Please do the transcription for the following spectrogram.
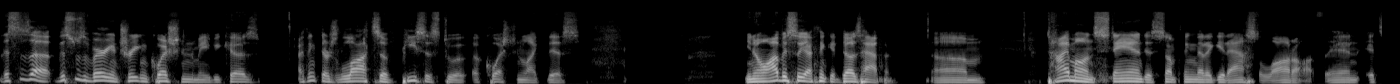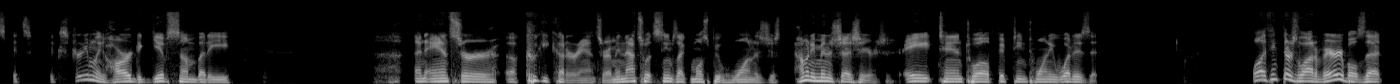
This is a this was a very intriguing question to me because I think there's lots of pieces to a, a question like this. You know, obviously, I think it does happen. Um, time on stand is something that I get asked a lot of, and it's it's extremely hard to give somebody an answer, a cookie cutter answer. I mean, that's what seems like most people want is just how many minutes should I share? 8, 10, 12, 15, 20. What is it? Well, I think there's a lot of variables that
